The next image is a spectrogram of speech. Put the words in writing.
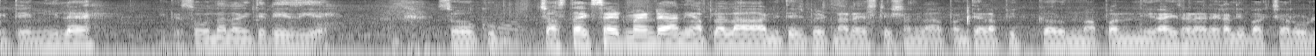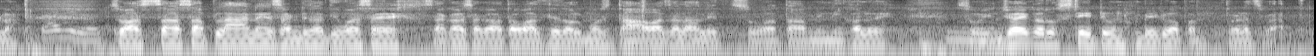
इथे नील आहे इथे सोनल आणि इथे डेझी आहे. सो खूप जास्त एक्साइटमेंट आहे आणि आपल्याला नितेश भेटणार आहे स्टेशनला. आपण त्याला पिक करून आपण निघायचं डायरेक्ट अलिबागच्या रोडला सो आजचा असा प्लॅन आहे. संडेचा दिवस आहे. सकाळ सकाळ आता वाजलेत ऑलमोस्ट दहा वाजायला आलेत. सो आता आम्ही निघालो आहे सो एन्जॉय करू. स्टे ट्यून भेटू आपण. थोड्याच वेळात.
